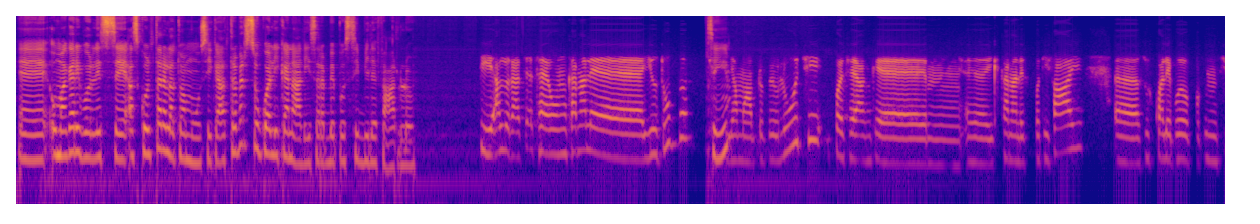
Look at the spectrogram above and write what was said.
eh, o magari volesse ascoltare la tua musica, attraverso quali canali sarebbe possibile farlo? Sì, allora c'è, un canale YouTube, sì. si chiama proprio Luci, poi c'è anche mm, eh, il canale Spotify eh, sul quale po- mm, si,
